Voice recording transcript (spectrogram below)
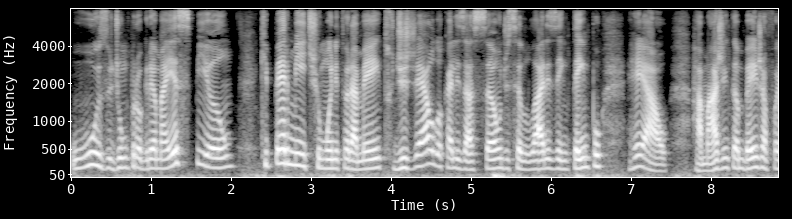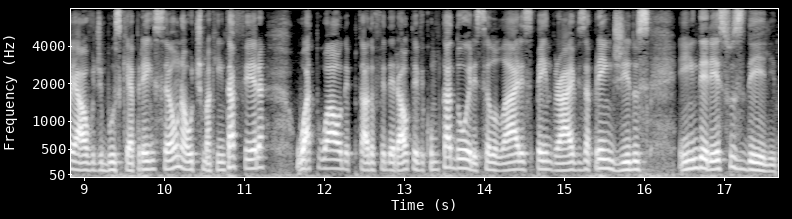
o uso de um programa espião que permite o monitoramento de geolocalização de celulares em tempo real. Ramagem também já foi alvo de busca e apreensão na última quinta-feira. O atual deputado federal teve computadores, celulares, pendrives apreendidos em endereços dele.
